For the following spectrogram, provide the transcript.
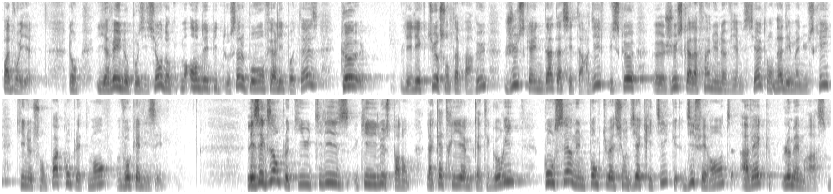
pas de voyelles. Donc il y avait une opposition. Donc en dépit de tout ça, nous pouvons faire l'hypothèse que les lectures sont apparues jusqu'à une date assez tardive, puisque euh, jusqu'à la fin du IXe siècle, on a des manuscrits qui ne sont pas complètement vocalisés. Les exemples qui, illustrent la quatrième catégorie concernent une ponctuation diacritique différente avec le même rasme.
